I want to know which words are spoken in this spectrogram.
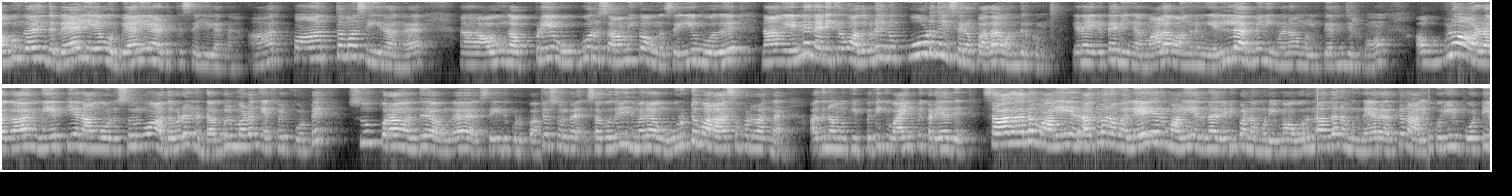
அவங்க இந்த வேலையை ஒரு வேலையாக எடுத்து செய்யலைங்க. ஆத்மார்த்தமாக செய்கிறாங்க அவங்க அப்படியே ஒவ்வொரு சாமிக்கும் அவங்க செய்யும்போது நாங்கள் என்ன நினைக்கிறோமோ அதை விட இன்னும் கூடுதல் சிறப்பாக தான் வந்திருக்கும். ஏன்னா எங்கிட்ட நீங்கள் மாலை வாங்கினவங்க எல்லாருமே நீங்கள் வேணால் உங்களுக்கு தெரிஞ்சிருக்கும். அவ்வளோ அழகாக நேர்த்தியாக நாங்கள் ஒன்று சொல்லுவோம். அதை விட டபுள் மடங்கு எஃபெக்ட் போட்டு சூப்பராக வந்து அவங்க செய்து கொடுப்பாங்க. சொல்கிறேன் சகோதரி இந்த மாதிரி அவங்க உருட்டு மாலை ஆசைப்படுறாங்க. அது நமக்கு இப்போதைக்கு வாய்ப்பு கிடையாது. சாதாரண மாலையே ஏதாவது நம்ம லேயர் மாலையே எதனா ரெடி பண்ண முடியுமா? ஒரு நாள் தான் நமக்கு நேரம் இருக்குது நாளைக்கு கொரியர் போட்டி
